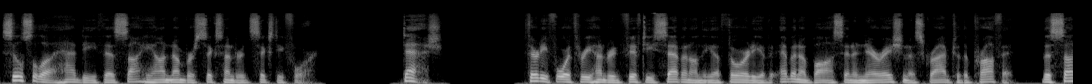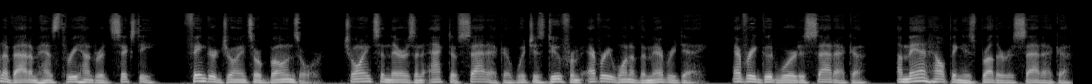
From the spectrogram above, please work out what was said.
Silsila Hadith as Sahih number 664. Dash. 34 357 On the authority of Ibn Abbas in a narration ascribed to the Prophet, the son of Adam has 360, finger joints or bones or joints, and there is an act of sadaka which is due from every one of them every day. Every good word is sadaka, a man helping his brother is sadaka,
